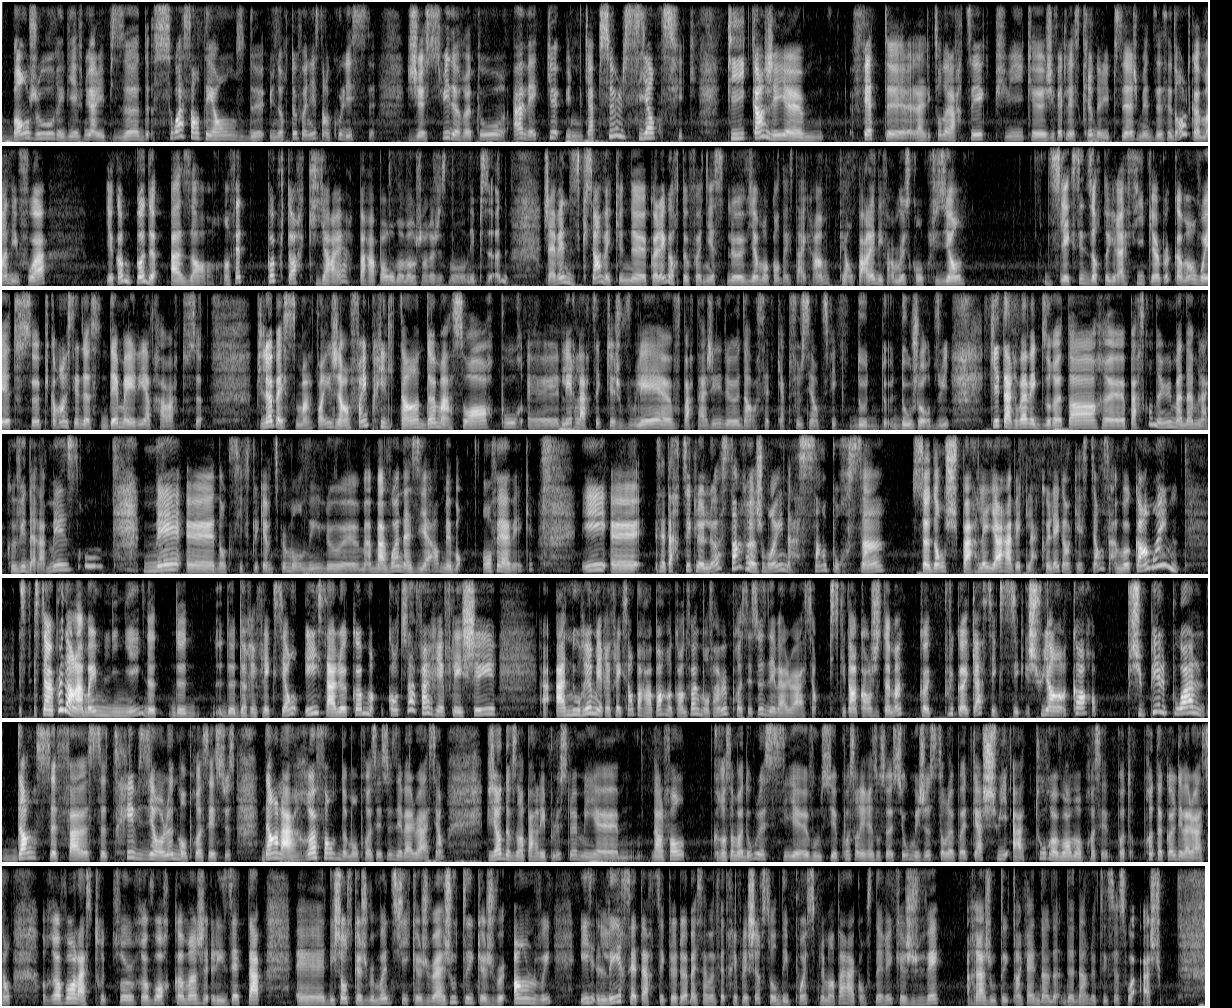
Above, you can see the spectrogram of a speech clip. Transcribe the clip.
Bonjour et bienvenue à l'épisode 71 de Une orthophoniste en coulisses. Je suis de retour avec une capsule scientifique. Puis quand j'ai euh, fait euh, la lecture de l'article, puis que j'ai fait le script de l'épisode, je me disais, c'est drôle comment des fois, il y a comme pas de hasard. En fait, pas plus tard qu'hier, par rapport au moment où j'enregistre mon épisode, j'avais une discussion avec une collègue orthophoniste là, via mon compte Instagram, puis on parlait des fameuses conclusions dyslexie, dysorthographie, puis un peu comment on voyait tout ça, puis comment on essayait de se démêler à travers tout ça. Puis là, ben, ce matin, j'ai enfin pris le temps de m'asseoir pour euh, lire l'article que je voulais euh, vous partager là, dans cette capsule scientifique d'aujourd'hui, qui est arrivé avec du retard euh, parce qu'on a eu Madame la COVID à la maison. Mais, donc, ce qui explique un petit peu mon nez, là, ma, ma, voix nasillarde, mais bon, on fait avec. Et cet article-là, sans rejoindre à 100% ce dont je parlais hier avec la collègue en question, ça m'a quand même. C'était un peu dans la même lignée de, réflexion et ça a comme continué à faire réfléchir, à, nourrir mes réflexions par rapport, encore une fois, à mon fameux processus d'évaluation. Puis ce qui est encore justement plus cocasse, c'est que je suis encore je suis pile poil dans ce cette révision-là de mon processus, dans la refonte de mon processus d'évaluation. Puis j'ai hâte de vous en parler plus, là, mais euh, dans le fond, grosso modo, si euh, vous ne me suivez pas sur les réseaux sociaux, mais juste sur le podcast, je suis à tout revoir mon protocole d'évaluation, revoir la structure, revoir comment les étapes, euh, des choses que je veux modifier, que je veux ajouter, que je veux enlever. Et lire cet article-là, ben, ça m'a fait réfléchir sur des points supplémentaires à considérer que je vais rajouter tant qu'à être dedans, là, que ce soit à chaud.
